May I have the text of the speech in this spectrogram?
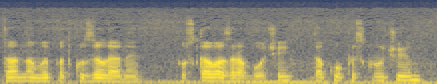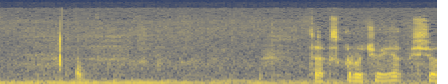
в даному випадку зелений. Пускова з робочий. Докупи скручуємо. Так, скручую я все.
